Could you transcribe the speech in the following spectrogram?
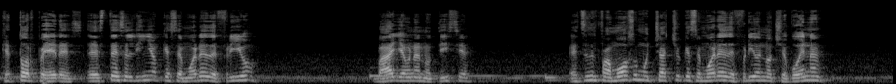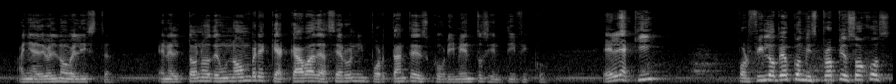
Qué torpe eres. Este es el niño que se muere de frío. Vaya una noticia. Este es el famoso muchacho que se muere de frío en Nochebuena, añadió el novelista en el tono de un hombre que acaba de hacer un importante descubrimiento científico. Él aquí, por fin lo veo con mis propios ojos.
